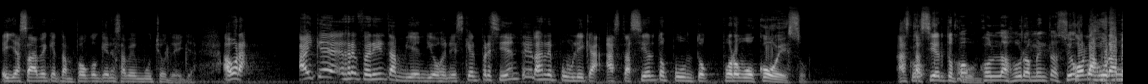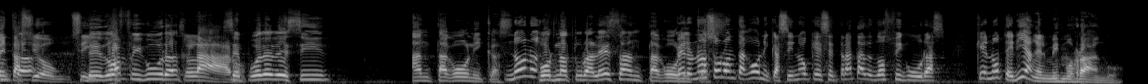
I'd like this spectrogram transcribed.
ella sabe que tampoco quiere saber mucho de ella. Ahora, hay que referir también, Diógenes, que el presidente de la República hasta cierto punto provocó eso. Hasta cierto punto. Con, la juramentación. Con la juramentación, sí. De dos figuras, se puede decir antagónicas. No, no, por naturaleza antagónicas. Pero no solo antagónicas, sino que se trata de dos figuras que no tenían el mismo rango.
